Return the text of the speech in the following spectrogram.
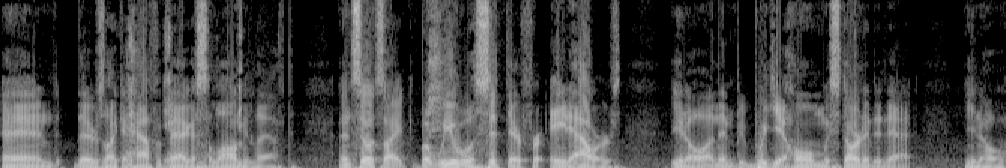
and there's like a half a bag of salami left, and so it's like, but we will sit there for eight hours, you know, and then we get home. We started it at, you know,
